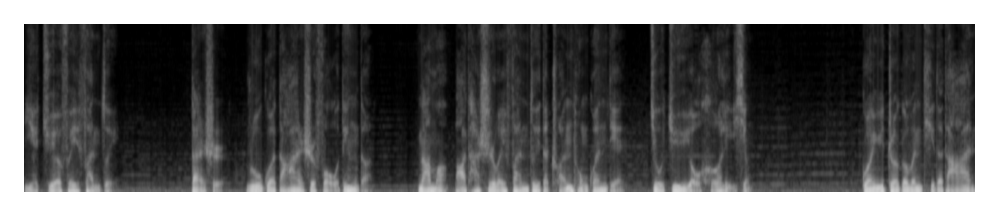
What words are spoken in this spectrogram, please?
也绝非犯罪。但是如果答案是否定的，那么把它视为犯罪的传统观点就具有合理性。关于这个问题的答案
